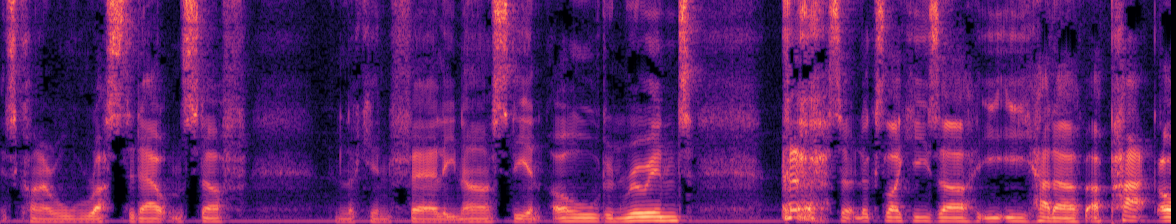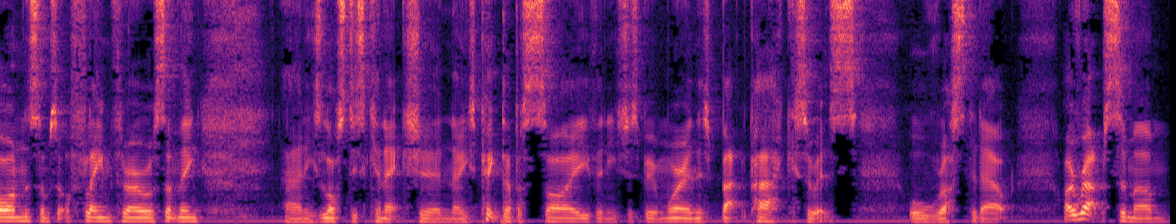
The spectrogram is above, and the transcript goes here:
it's kind of all rusted out and stuff, and looking fairly nasty and old and ruined. so it looks like he's uh, he, he had a, a pack on, some sort of flamethrower or something, and he's lost his connection. Now he's picked up a scythe and he's just been wearing this backpack, so it's all rusted out. I wrapped some um,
